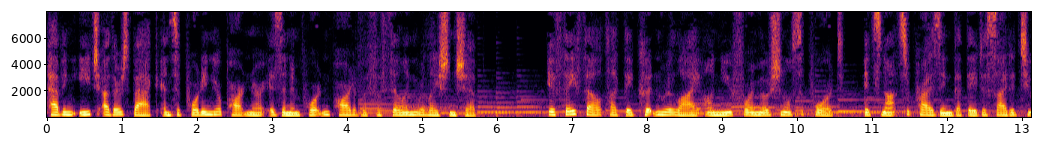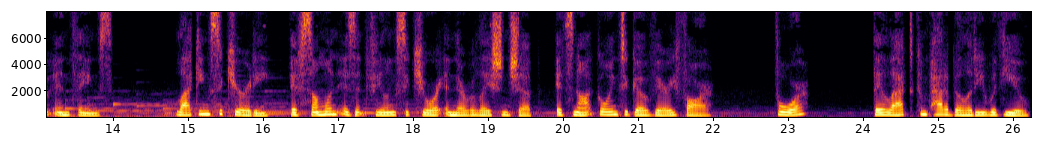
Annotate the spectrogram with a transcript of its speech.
having each other's back and supporting your partner is an important part of a fulfilling relationship. If they felt like they couldn't rely on you for emotional support, it's not surprising that they decided to end things. Lacking security, if someone isn't feeling secure in their relationship, it's not going to go very far. 4. They lacked compatibility with you.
